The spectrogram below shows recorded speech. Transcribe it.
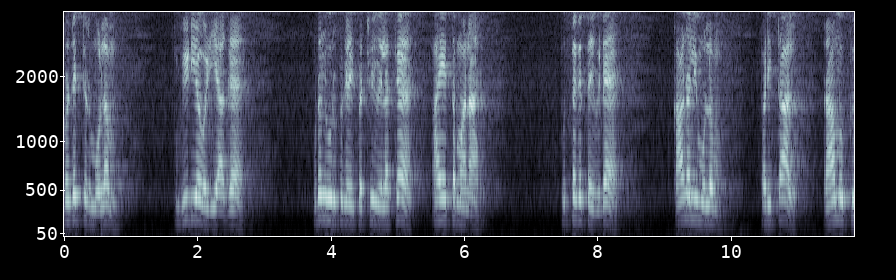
ப்ரொஜெக்டர் மூலம் வீடியோ வழியாக உடல் உறுப்புகளை பற்றி விளக்க ஆயத்தமானார். புத்தகத்தை விட காணொளி மூலம் படித்தால் ராமுக்கு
